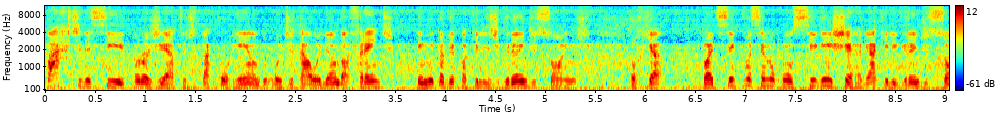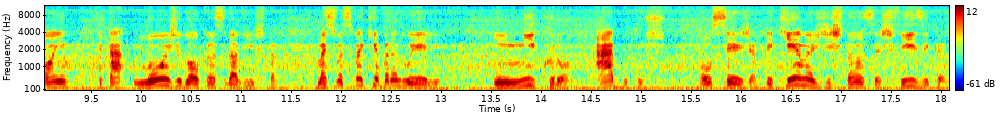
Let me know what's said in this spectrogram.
parte desse projeto de estar tá correndo ou de estar tá olhando à frente tem muito a ver com aqueles grandes sonhos. Porque pode ser que você não consiga enxergar aquele grande sonho que está longe do alcance da vista. Mas se você vai quebrando ele em micro hábitos, ou seja, pequenas distâncias físicas,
